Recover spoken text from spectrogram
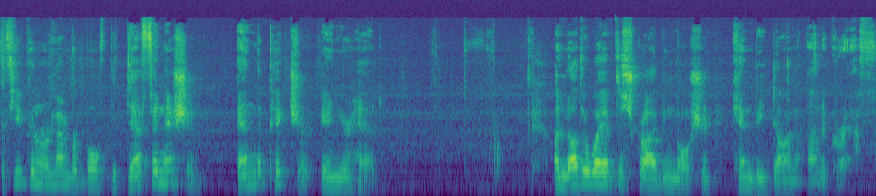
if you can remember both the definition and the picture in your head. Another way of describing motion can be done on a graph.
